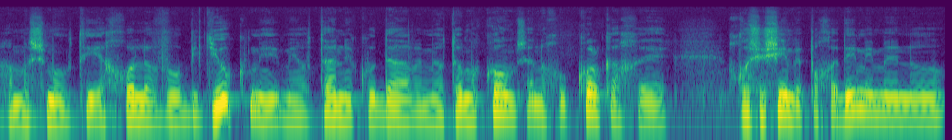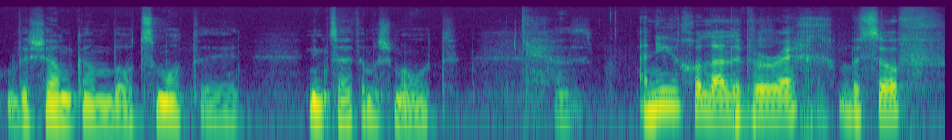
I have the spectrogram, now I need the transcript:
המשמעותי יכול לבוא בדיוק מאותה נקודה ומאותו מקום שאנחנו כל כך חוששים ופוחדים ממנו, ושם גם בעוצמות אה, נמצא את המשמעות. אז... אני יכולה בטח. לברך בסוף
